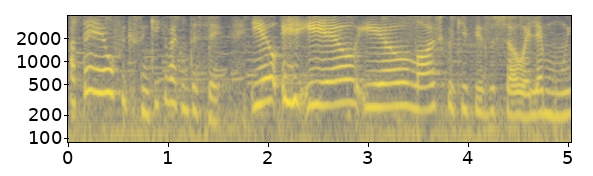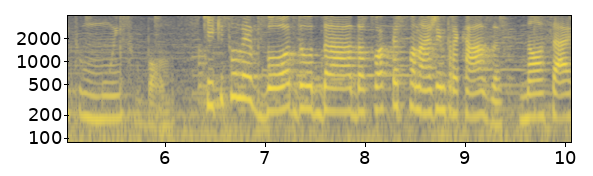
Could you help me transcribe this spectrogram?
até eu fico assim, o que, que vai acontecer? E eu, e, e eu, e eu, lógico que fiz o show, ele é muito, muito bom. O que que tu levou do, da, da tua personagem para casa? Nossa, a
